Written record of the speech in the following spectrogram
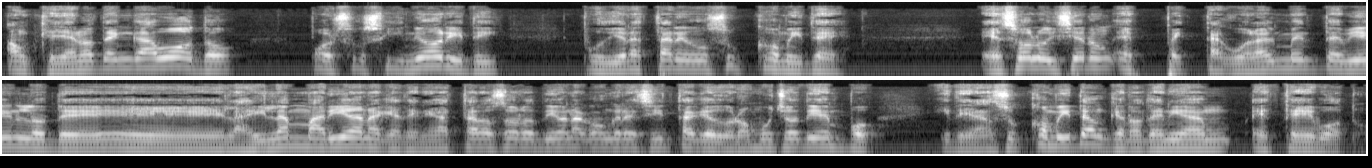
aunque ya no tenga voto por su seniority, pudiera estar en un subcomité. Eso lo hicieron espectacularmente bien los de eh, las Islas Marianas, que tenían hasta los otros días una congresista que duró mucho tiempo y tenían sus comités, aunque no tenían este voto.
